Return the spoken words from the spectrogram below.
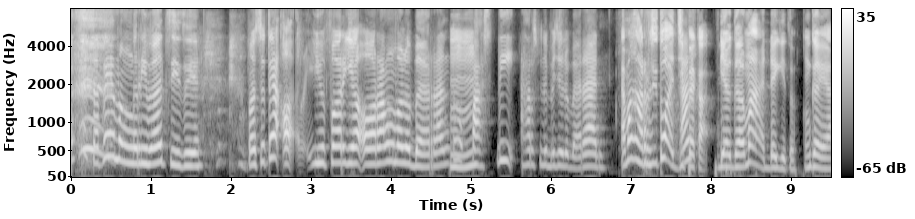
Tapi emang ngeri banget sih itu ya. Maksudnya o- euforia orang mau lebaran tuh Hmm. pasti harus beli baju lebaran. emang harus itu wajib ya kak di agama ada gitu enggak ya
